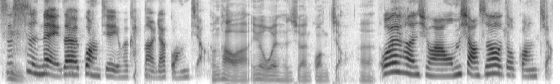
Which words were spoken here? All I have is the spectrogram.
是嗯室内，在逛街也会看到人家光脚，很好啊，因为我也很喜欢光脚，嗯。我也很喜欢。我们小时候都光脚，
